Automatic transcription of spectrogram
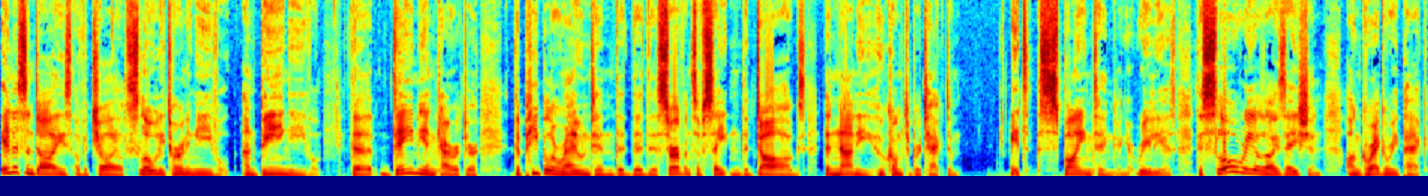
innocent eyes of a child slowly turning evil and being evil. The Damien character, the people around him, the, the, the servants of Satan, the dogs, the nanny who come to protect him. It's spine tingling, it really is. The slow realization on Gregory Peck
